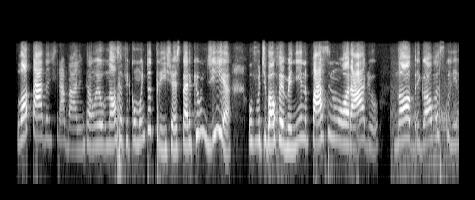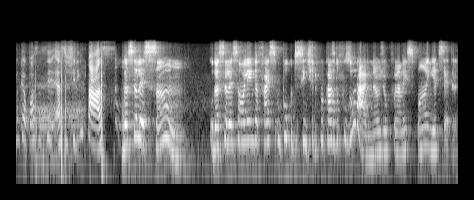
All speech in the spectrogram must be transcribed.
lotada de trabalho. Então, eu, nossa, eu fico muito triste. Eu espero que um dia o futebol feminino passe num horário nobre, igual o masculino, que eu possa assistir em paz. Da seleção, o da seleção ele ainda faz um pouco de sentido por causa do fuso horário, né? O jogo foi lá na Espanha, etc.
